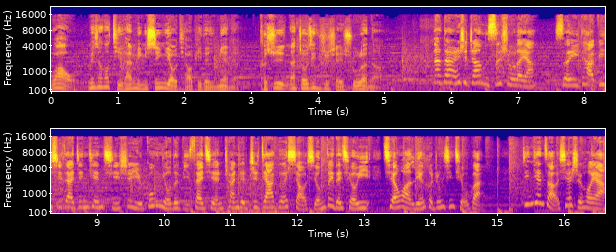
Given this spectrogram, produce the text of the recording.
哇哦，没想到体坛明星也有调皮的一面呢。可是那究竟是谁输了呢？那当然是詹姆斯输了呀，所以他必须在今天骑士与公牛的比赛前，穿着芝加哥小熊队的球衣前往联合中心球馆。今天早些时候呀，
